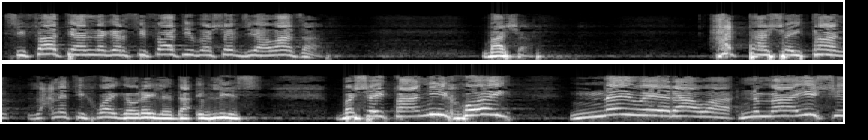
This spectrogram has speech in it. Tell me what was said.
صفاتیان لەگەر صفاتی بەشەر جیاوازە. باشە. حتا شەیتان لعنەتی خی گەورەی لێدا ئیبلیس. بە شەیتانی خۆی نەیوێراوە نمایشی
